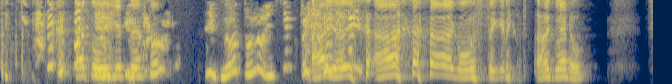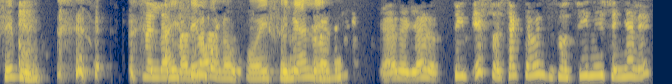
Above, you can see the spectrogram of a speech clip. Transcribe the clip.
ah, ¿tú dijiste eso? No, tú lo dijiste. Ah, yo dije, ah, como secreto. Ah, claro. Sí, pues. Hay símbolos, pues, señales. Claro, claro. eso, exactamente, son signos y señales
